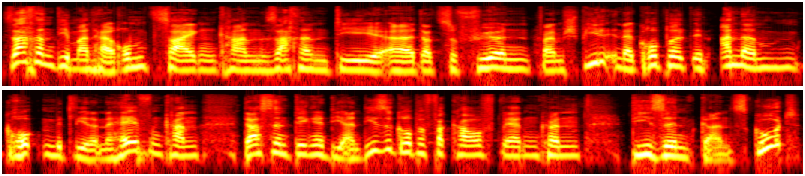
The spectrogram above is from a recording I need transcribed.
Sachen, die man herumzeigen kann, Sachen, die äh, dazu führen, beim Spiel in der Gruppe den anderen Gruppenmitgliedern helfen kann. Das sind Dinge, die an diese Gruppe verkauft werden können. Die sind ganz gut.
